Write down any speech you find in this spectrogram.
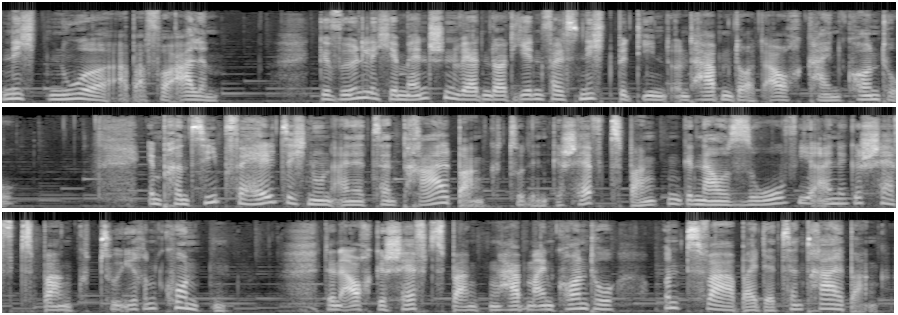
Nicht nur, aber vor allem. Gewöhnliche Menschen werden dort jedenfalls nicht bedient und haben dort auch kein Konto. Im Prinzip verhält sich nun eine Zentralbank zu den Geschäftsbanken genauso wie eine Geschäftsbank zu ihren Kunden. Denn auch Geschäftsbanken haben ein Konto und zwar bei der Zentralbank.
